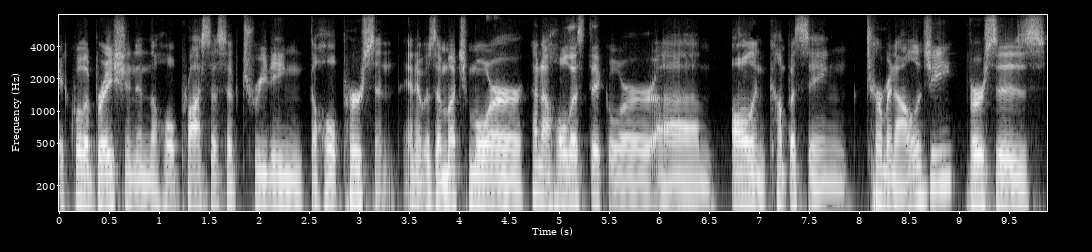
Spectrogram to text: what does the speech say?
equilibration in the whole process of treating the whole person. And it was a much more kind of holistic or um, all encompassing terminology versus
